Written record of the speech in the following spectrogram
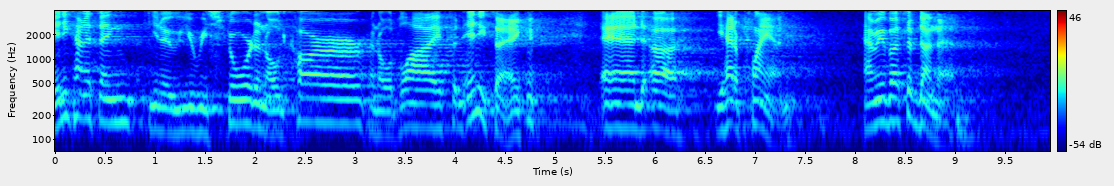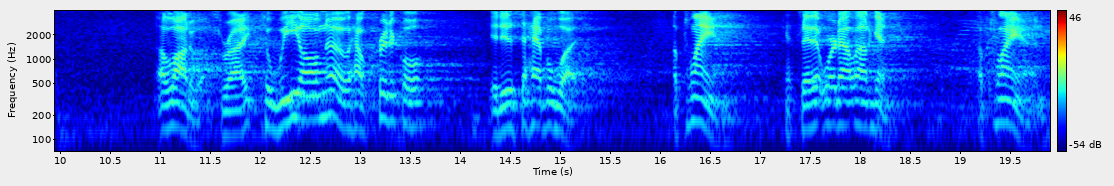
any kind of thing, you know, you restored an old car, an old life, and anything, and uh, you had a plan. How many of us have done that? A lot of us, right? So we all know how critical it is to have a what? A plan. Can't say that word out loud again. A plan.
